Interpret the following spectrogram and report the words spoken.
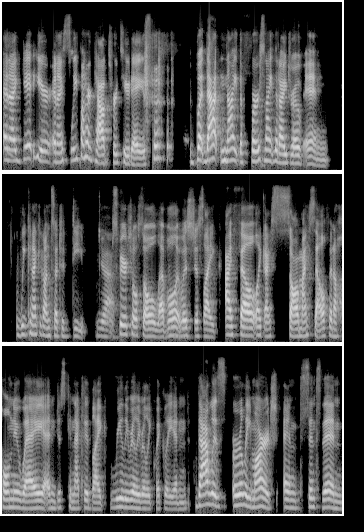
And I get here and I sleep on her couch for two days. But that night, the first night that I drove in, we connected on such a deep yeah. spiritual soul level. It Mhm. was just like I felt like I saw myself in a whole new way and just connected like really, really, really quickly. And that was early March. And since then,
